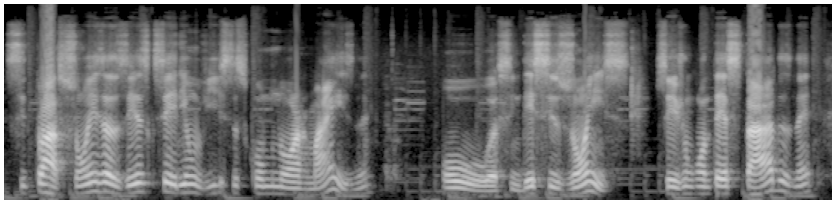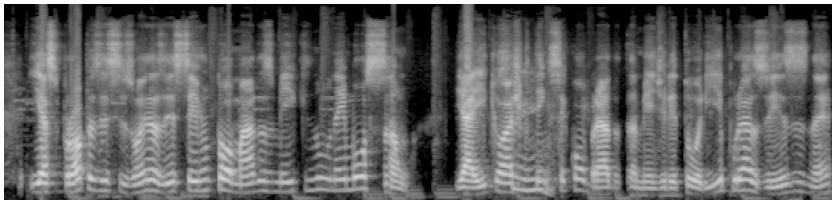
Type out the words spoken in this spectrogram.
situações, às vezes, que seriam vistas como normais, né? Ou assim, decisões sejam contestadas, né? E as próprias decisões às vezes sejam tomadas meio que no, na emoção. E aí que eu Sim. acho que tem que ser cobrada também a diretoria por às vezes, né,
